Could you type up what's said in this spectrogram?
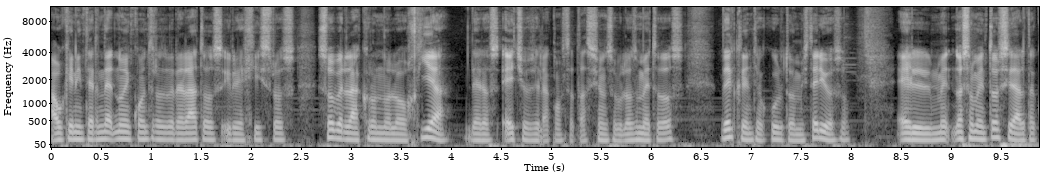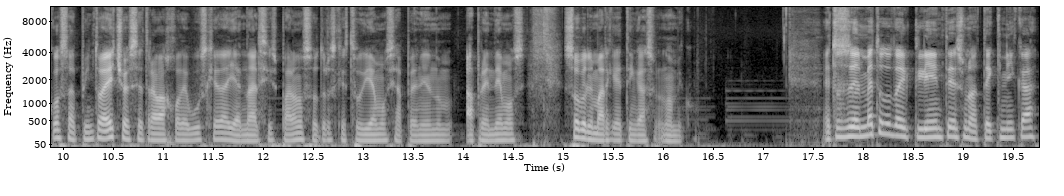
Aunque en Internet no encuentro relatos y registros sobre la cronología de los hechos y la constatación sobre los métodos del cliente oculto misterioso, el, nuestro mentor Siddhartha Costa Pinto ha hecho ese trabajo de búsqueda y análisis para nosotros que estudiamos y aprendemos sobre el marketing gastronómico. Entonces el método del cliente es una técnica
